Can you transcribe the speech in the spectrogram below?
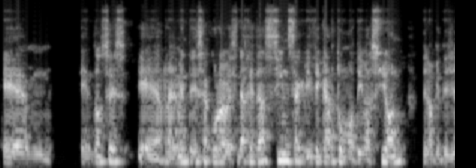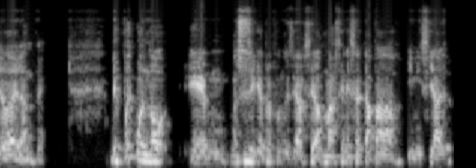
em, entonces eh, realmente esa curva de vecindad está sin sacrificar tu motivación de lo que te lleva adelante. Después cuando, em, no sé si quieres profundizar, Sebas, más en esa etapa inicial.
